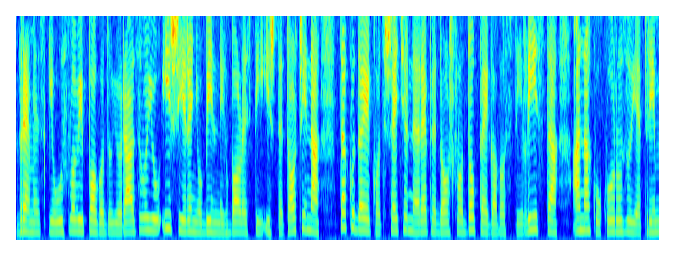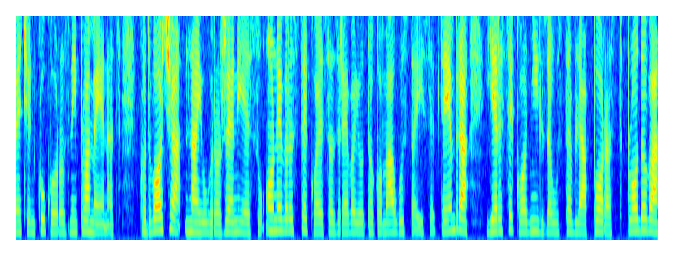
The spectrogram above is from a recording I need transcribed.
Vremenski uslovi pogoduju razvoju i širenju biljnih bolesti i štetočina, tako da je kod šećerne repe došlo do pegavosti lista, a na kukuruzu je primećen kukuruzni plamenac. Kod voća najugroženije su one vrste koje sazrevaju tokom augusta i septembra, jer se kod njih zaustavlja porast plodova,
